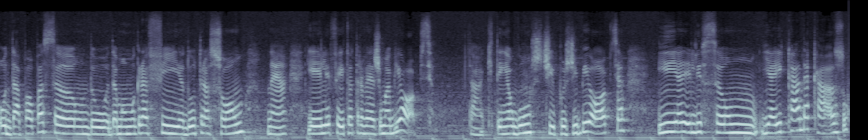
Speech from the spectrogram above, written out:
ou da palpação, do, da mamografia, do ultrassom, né? E ele é feito através de uma biópsia. tá? Que tem alguns tipos de biópsia e eles são e aí cada caso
